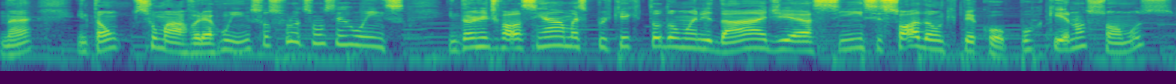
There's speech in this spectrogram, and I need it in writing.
Né? Então, se uma árvore é ruim, seus frutos vão ser ruins. Então a gente fala assim: ah, mas por que, que toda a humanidade é assim se só Adão que pecou? Porque nós somos,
